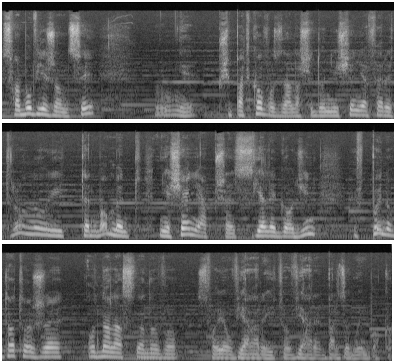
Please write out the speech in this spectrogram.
Słabowierzący przypadkowo znalazł się do niesienia ferytronu i ten moment niesienia przez wiele godzin wpłynął na to, że odnalazł na nowo swoją wiarę i to wiarę bardzo głęboką.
